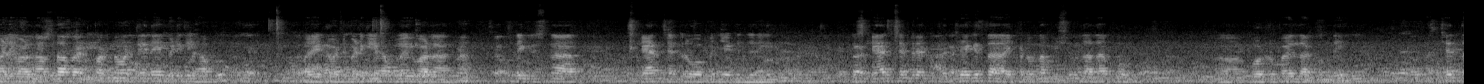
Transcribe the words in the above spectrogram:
మళ్ళీ ఇవాళ నర్సాపేట పట్టణం అంటేనే మెడికల్ హబ్ మరి ఇటువంటి మెడికల్ హబ్లో ఇవాళ శ్రీకృష్ణ స్కాన్ సెంటర్ ఓపెన్ చేయడం జరిగింది ఈ స్కాన్ సెంటర్ యొక్క ప్రత్యేకత ఇక్కడ ఉన్న మిషన్ దాదాపు కోటి రూపాయల దాకా ఉంది అత్యంత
